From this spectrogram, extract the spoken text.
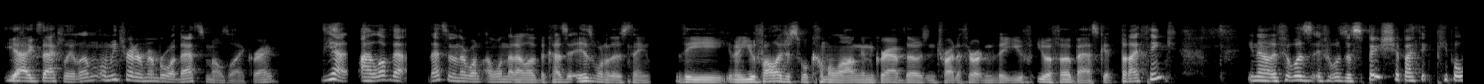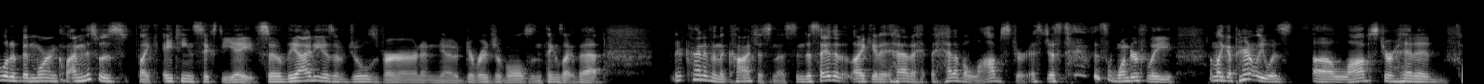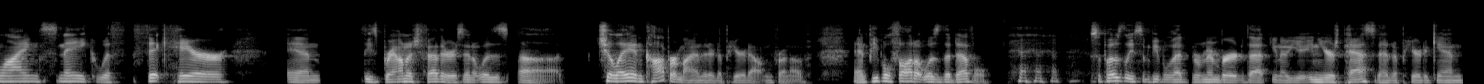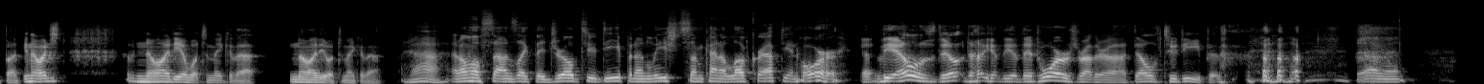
Yeah, exactly. Let, let me try to remember what that smells like, right? Yeah, I love that. That's another one, one that I love because it is one of those things. The you know ufologists will come along and grab those and try to throw it into the UFO basket. But I think you know, if it was if it was a spaceship, I think people would have been more inclined. I mean, this was like 1868, so the ideas of Jules Verne and you know dirigibles and things like that, they're kind of in the consciousness. And to say that like it had a, the head of a lobster, it's just it's wonderfully and like apparently it was a lobster-headed flying snake with thick hair and these brownish feathers, and it was uh, Chilean copper mine that it appeared out in front of, and people thought it was the devil. Supposedly, some people had remembered that you know in years past it had appeared again, but you know I just have no idea what to make of that. No idea what to make of that. Yeah, it almost sounds like they drilled too deep and unleashed some kind of Lovecraftian horror. Yeah, the elves, del- the, the dwarves rather, uh, delve too deep. yeah, man.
